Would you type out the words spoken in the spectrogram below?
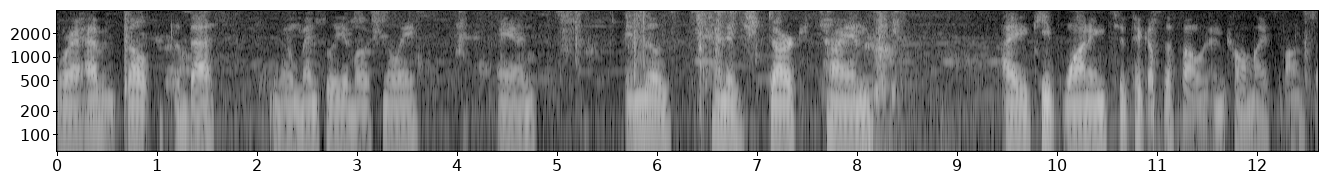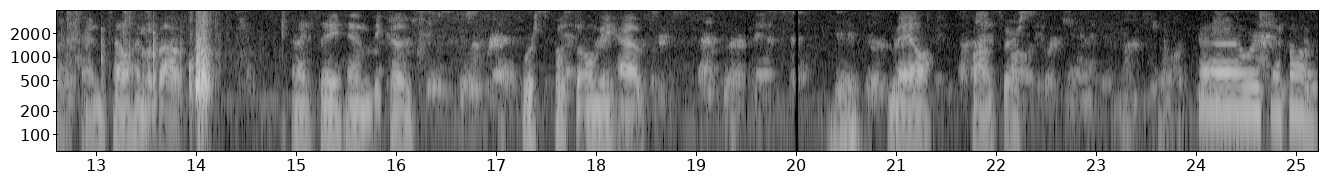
where I haven't felt the best, you know, mentally, emotionally. And in those kind of dark times, I keep wanting to pick up the phone and call my sponsor and tell him about. And I say him because we're supposed to only have male sponsors. Uh, where's my phone?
